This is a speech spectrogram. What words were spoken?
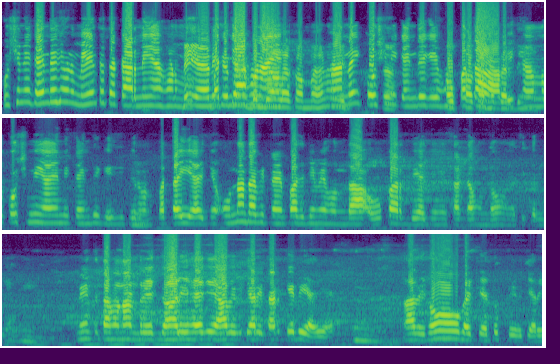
ਕੁਛ ਨਹੀਂ ਕਹਿੰਦੇ ਜੀ ਹੁਣ ਮਿਹਨਤ ਤਾਂ ਕਰਨੀ ਆ ਹੁਣ ਨਹੀਂ ਐ ਨਹੀਂ ਕਹਿੰਦੇ ਬੱਚਾ ਵੀ ਹੁਣ ਬੰਦਿਆਂ ਆਏ- ਵਾਲਾ ਕੰਮ ਹੈ ਵੀ ਨਹੀਂ ਕੁਛ ਨਹੀਂ ਕਹਿੰਦੇਗੇ ਹੁਣ ਔਖਾ ਕੰਮ ਪਤਾ ਵੀ ਕਰਦੀਆਂ। ਕੰਮ ਕੁਛ ਨਹੀਂ ਆਏ ਨਹੀਂ ਕਹਿੰਦੇਗੇ ਜੀ ਫਿਰ ਹੁਣ ਪਤਾ ਹੀ ਹੈ ਜੇ ਉਹਨਾਂ ਦਾ ਵੀ ਟਾਈਮ ਪਾਸ ਜਿਵੇਂ ਹੁੰਦਾ ਉਹ ਕਰਦੇ ਆ ਜਿਵੇਂ ਸਾਡਾ ਹੁੰਦਾ ਉਵੇਂ ਅਸੀਂ ਕਰੀ ਜਾਂਦੇ ਹੂੰ, ਮਿਹਨਤ ਤਾਂ ਹੁਣ ਅੰਡਰੇ ਗਾਲੇ ਹੈਗੇ ਆਵੇ ਵਿਚਾਰੇ ਤੜਕੇ ਦੇ ਆਏ ਆ। ਆ ਵੇਖੋ ਬੈਠੇ ਆ ਧੁੱਪੇ ਵਿਚਾਰੇ।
